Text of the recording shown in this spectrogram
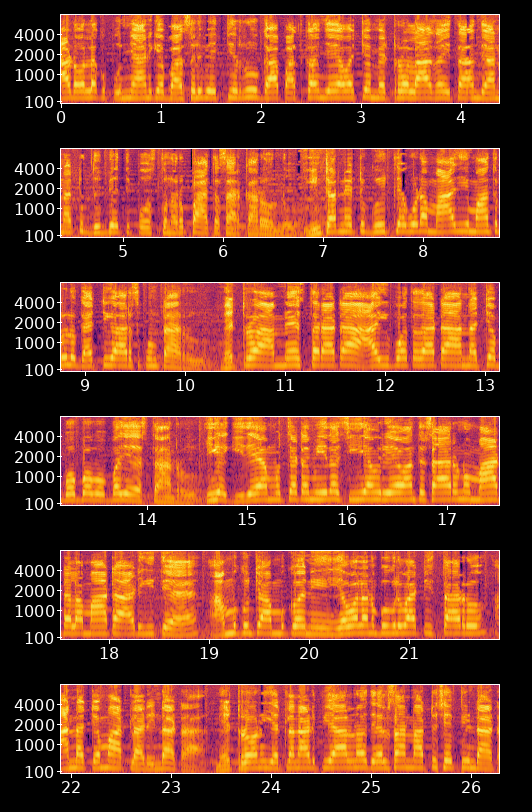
ఆడోళ్ళకు పుణ్యానికే బస్సులు పెట్టిర్రు గా పథకం చేయవచ్చే మెట్రో లాస్ అవుతాంది అన్నట్టు దుబ్బెత్తి పోస్తున్నారు పాత సర్కారు వాళ్ళు ఇంటర్నెట్ గురిట్లో కూడా మాజీ మంత్రులు గట్టిగా అరుచుకుంటారు. మెట్రో అమ్మేస్తారట ఆగిపోతుందట అన్నట్టే బొబ్బ బొబ్బ చేస్తాండ్రు. ఇక ఇదే ముచ్చట మీద సీఎం రేవంత్ సారును మాటల మాట అడిగితే అమ్ముకుంటే అమ్ముకొని ఎవలను బుగులు పట్టిస్తారు అన్నట్టే మాట్లాడిండట. మెట్రోను ఎట్లా నడిపియాలనో తెలుసు అన్నట్టు చెప్పిండట.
